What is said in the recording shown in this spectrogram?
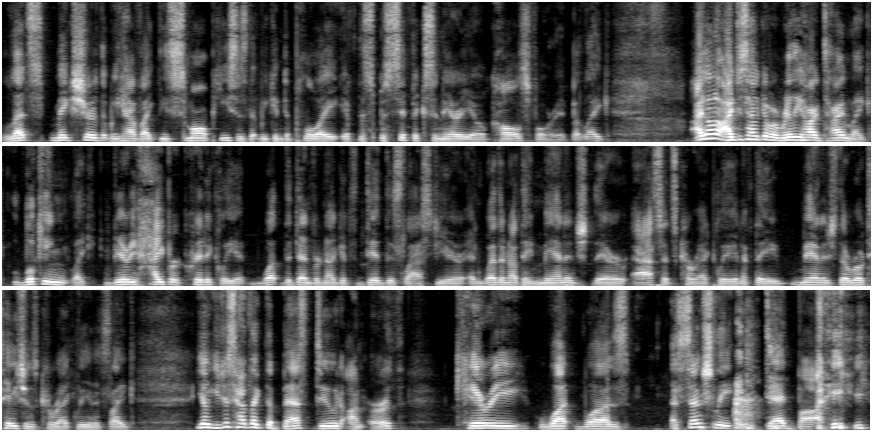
Let's make sure that we have like these small pieces that we can deploy if the specific scenario calls for it. But like I don't know. I just have a really hard time like looking like very hypercritically at what the Denver Nuggets did this last year and whether or not they managed their assets correctly and if they managed their rotations correctly. And it's like, yo, you just had like the best dude on earth carry what was essentially a dead body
